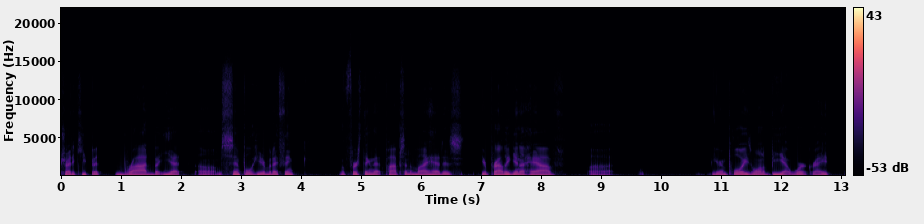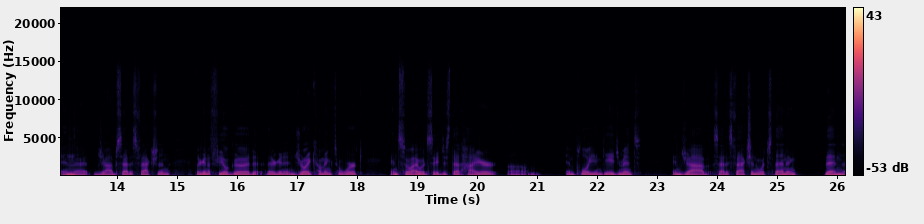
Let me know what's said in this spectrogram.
try to keep it broad but yet um, simple here. But I think the first thing that pops into my head is you're probably going to have uh, your employees want to be at work, right? And Mm. that job satisfaction, they're going to feel good, they're going to enjoy coming to work. And so I would say just that higher um, employee engagement and job satisfaction, which then and then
